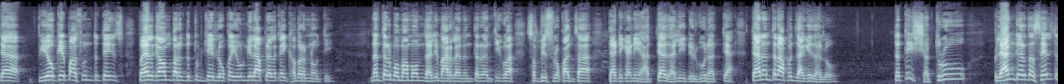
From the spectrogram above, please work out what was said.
त्या पी ओ केपासून तर ते पहलगामपर्यंत तुमचे लोक येऊन गेले आपल्याला काही खबर नव्हती. नंतर बोमाबॉम्ब झाली मारल्यानंतर आणि किंवा सव्वीस लोकांचा त्या ठिकाणी हत्या झाली निर्गुण हत्या. त्यानंतर आपण जागे झालो. तर ते शत्रू प्लॅन करत असेल तर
